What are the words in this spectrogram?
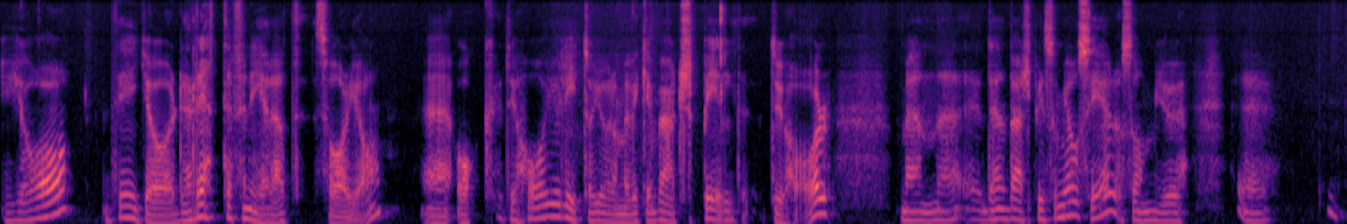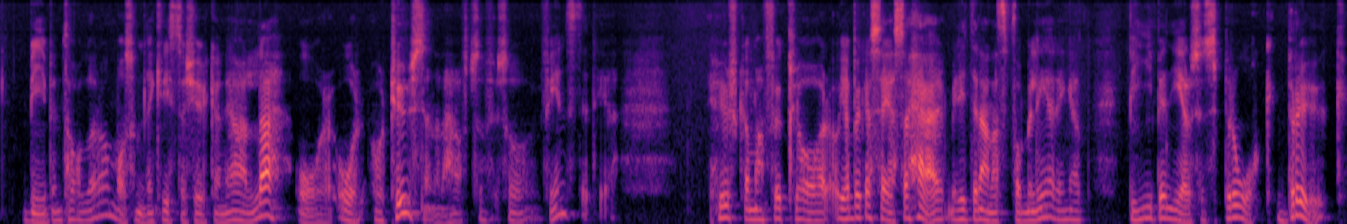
Ja, det gör det. Rätt definierat svar ja. Eh, och det har ju lite att göra med vilken världsbild du har. Men eh, den världsbild som jag ser som ju eh, Bibeln talar om och som den kristna kyrkan i alla år, år, årtusenden har haft, så, så, finns det det. Hur ska man förklara, och jag brukar säga så här med lite annan formulering, att Bibeln ger oss ett språkbruk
